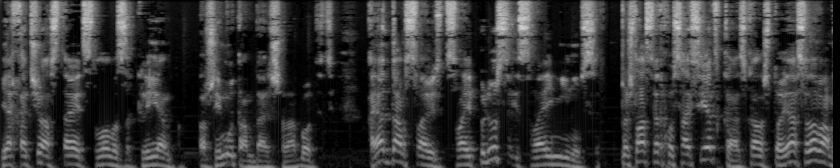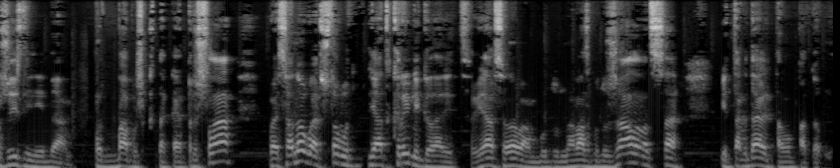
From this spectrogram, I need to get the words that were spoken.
я хочу оставить слово за клиентом, потому что ему там дальше работать. А я дам свои, свои плюсы и свои минусы. Пришла сверху соседка, сказала, что я все равно вам жизни не дам. Вот бабушка такая пришла, все равно говорит, что вы не открыли, говорит, я все равно вам буду, на вас буду жаловаться и так далее и тому подобное.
